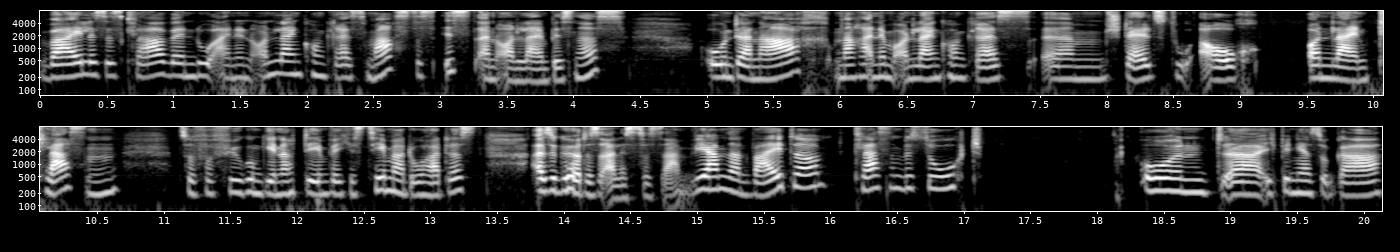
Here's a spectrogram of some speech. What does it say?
weil es ist klar, wenn du einen Online-Kongress machst, das ist ein Online-Business und danach, nach einem Online-Kongress, ähm, stellst du auch Online-Klassen zur Verfügung, je nachdem, welches Thema du hattest. Also gehört das alles zusammen. Wir haben dann weiter Klassen besucht und äh, ich bin ja sogar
